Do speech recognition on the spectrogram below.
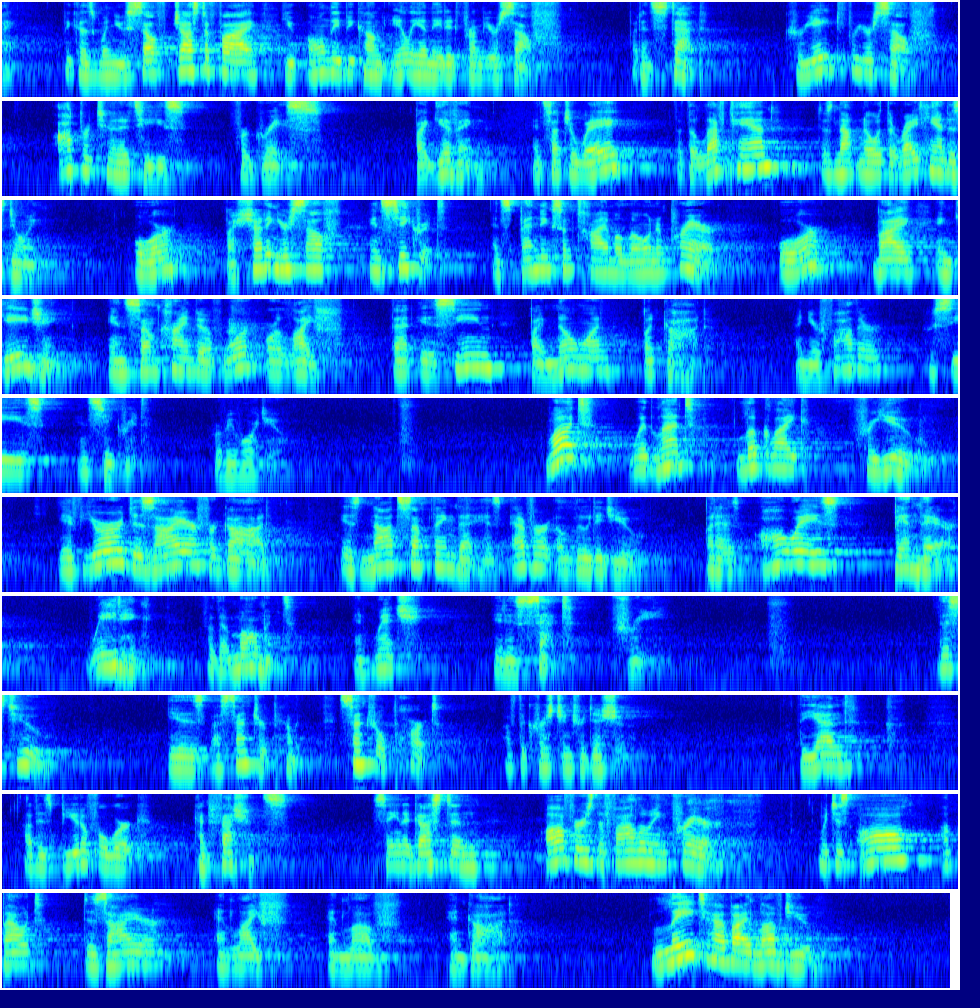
Because when you self justify, you only become alienated from yourself. But instead, create for yourself opportunities for grace by giving in such a way that the left hand does not know what the right hand is doing, or by shutting yourself in secret and spending some time alone in prayer, or by engaging in some kind of work or life that is seen by no one but God. And your Father who sees in secret will reward you. What would Lent look like for you if your desire for God is not something that has ever eluded you, but has always been there, waiting for the moment in which it is set free? This too is a center central part of the Christian tradition. At the end of his beautiful work, Confessions, St. Augustine offers the following prayer, which is all about desire and life and love and God. Late have I loved you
